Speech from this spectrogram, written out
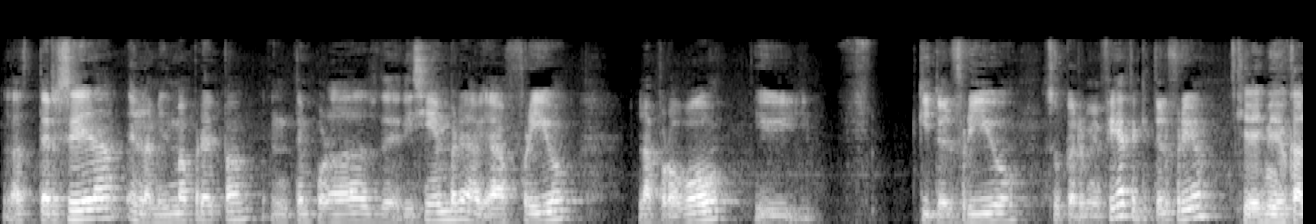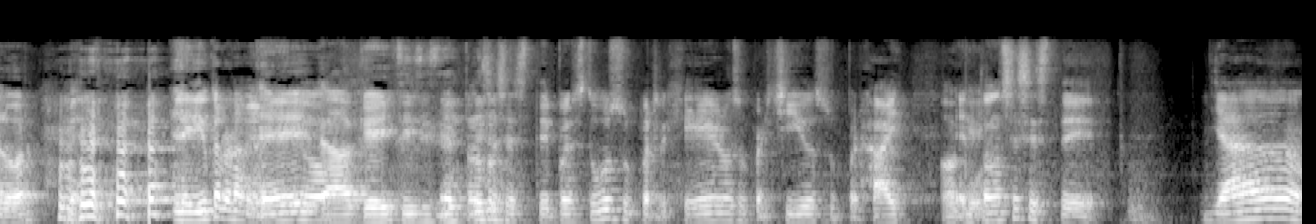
La tercera, en la misma prepa, en temporadas de diciembre, había frío, la probó y quitó el frío, súper bien. Fíjate, quitó el frío, Sí, me dio calor. le dio calor a mi Eh, amigo. ah, ok, sí, sí, sí. Entonces, este, pues estuvo súper ligero, súper chido, súper high. Ok. Entonces, este, ya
